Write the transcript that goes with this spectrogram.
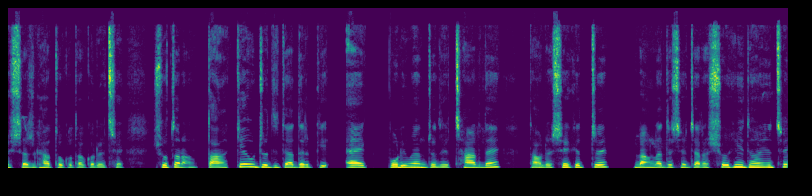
বিশ্বাসঘাতকতা করেছে। সুতরাং তাকেও যদি তাদেরকে এক পরিমাণ যদি ছাড় দেয়, তাহলে সেক্ষেত্রে বাংলাদেশে যারা শহীদ হয়েছে,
